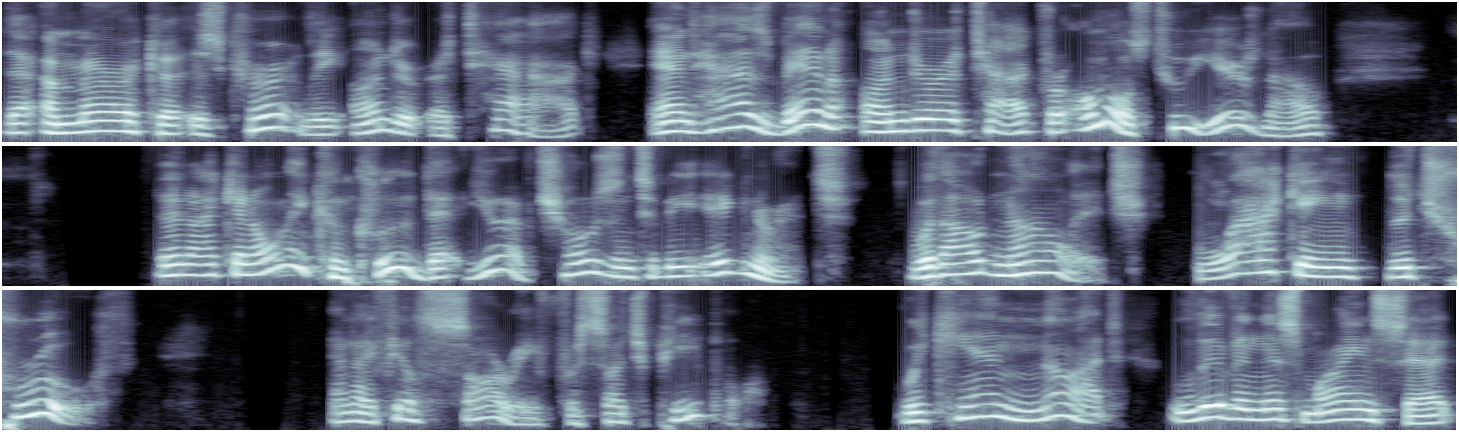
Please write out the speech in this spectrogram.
that America is currently under attack and has been under attack for almost two years now, then I can only conclude that you have chosen to be ignorant, without knowledge, lacking the truth. And I feel sorry for such people. We cannot live in this mindset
